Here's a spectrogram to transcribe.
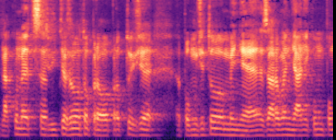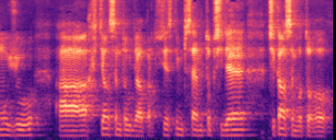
Nakonec zvítězilo to pro, protože pomůže to mně, zároveň já někomu pomůžu a chtěl jsem to udělat, protože s tím psem to přijde, čekal jsem od toho,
